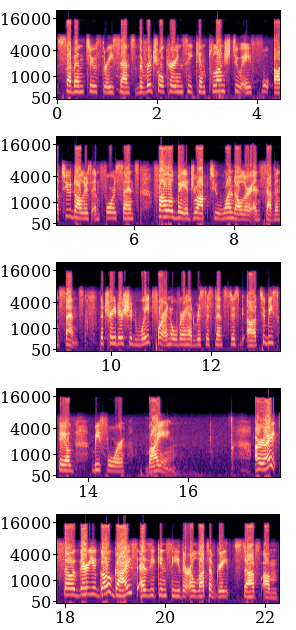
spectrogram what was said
723 cents. The virtual currency can plunge to a four, uh, $2.04 followed by a drop to $1.07 the trader should wait for an overhead resistance to, uh, to be scaled before buying all right, so there you go, guys. As you can see, there are lots of great stuff um,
